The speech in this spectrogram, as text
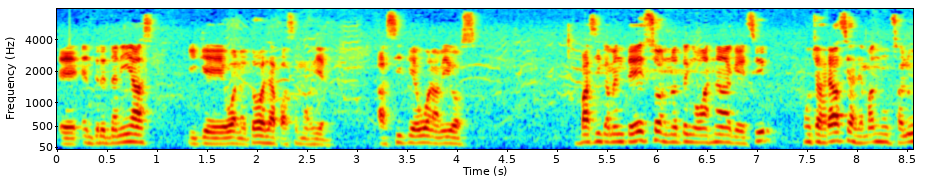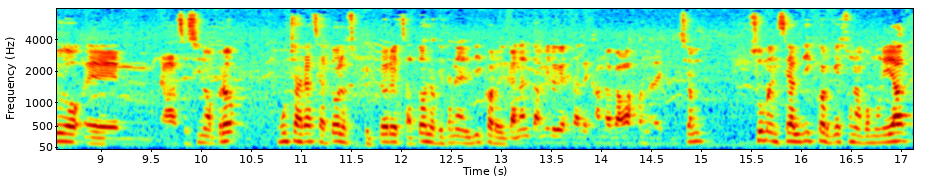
eh, entretenidas y que, bueno, todos la pasemos bien. Así que, bueno, amigos, básicamente eso. No tengo más nada que decir. Muchas gracias. Le mando un saludo eh, a Asesino Pro Muchas gracias a todos los suscriptores, a todos los que están en el Discord del canal, también lo voy a estar dejando acá abajo en la descripción. Súmense al Discord, que es una comunidad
